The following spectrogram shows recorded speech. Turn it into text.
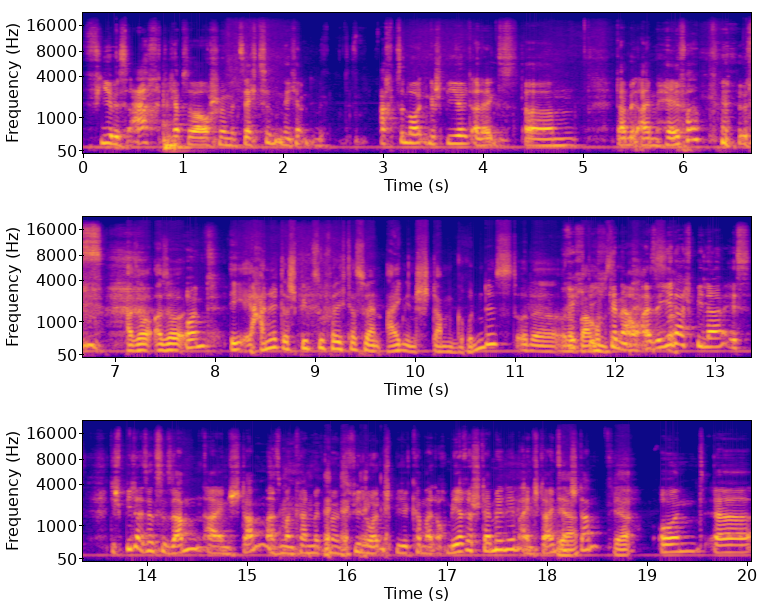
vier bis acht. Ich habe es aber auch schon mit 16, ich habe mit 18 Leuten gespielt, allerdings ähm, da mit einem Helfer. also, also und handelt das Spiel zufällig, dass du einen eigenen Stamm gründest oder, oder richtig, warum? Genau, also jeder Spieler ist, die Spieler sind zusammen ein Stamm, also man kann mit so vielen Leuten spielt, kann man halt auch mehrere Stämme nehmen, einen Steinzeitstamm. Ja, ja. Und äh,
